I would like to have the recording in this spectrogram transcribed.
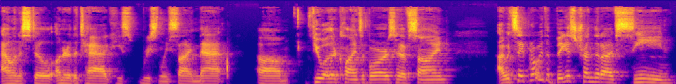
Allen is still under the tag. He's recently signed that. Um, a few other clients of ours have signed. I would say probably the biggest trend that I've seen,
